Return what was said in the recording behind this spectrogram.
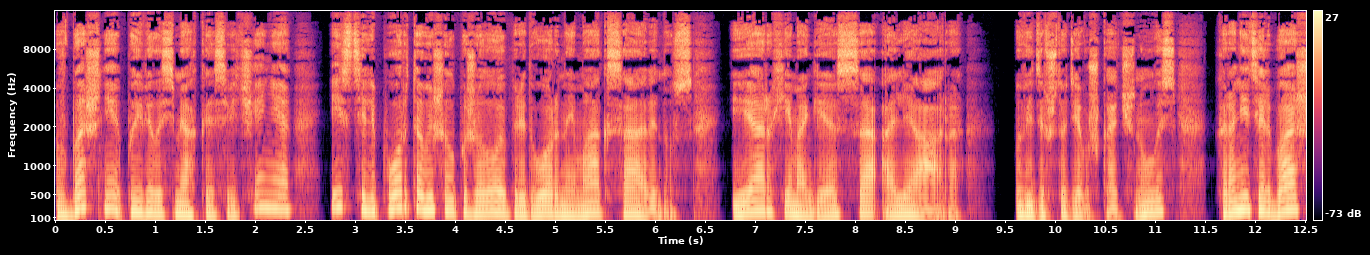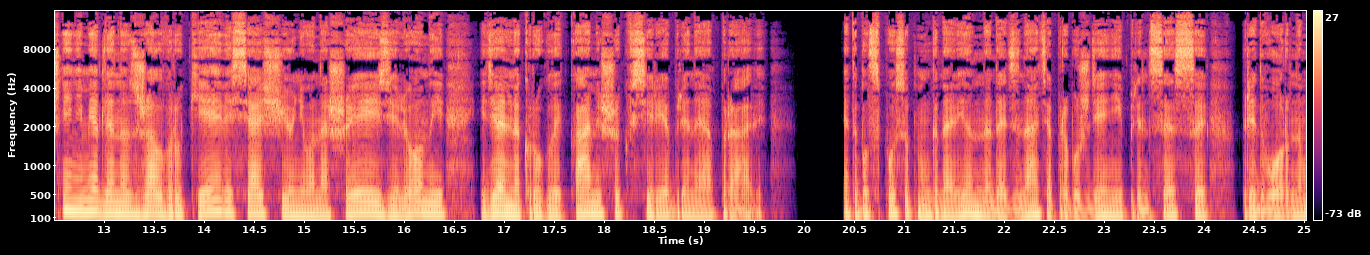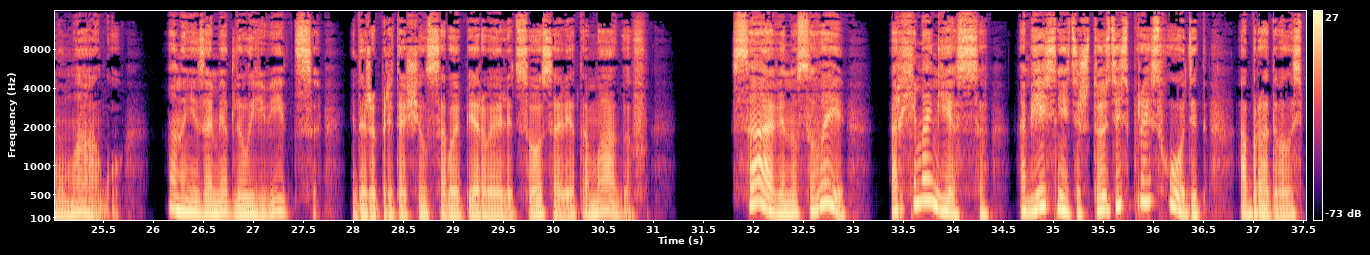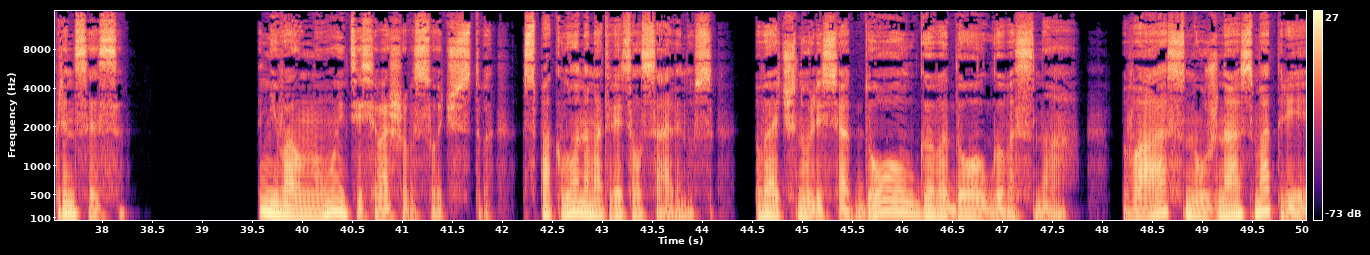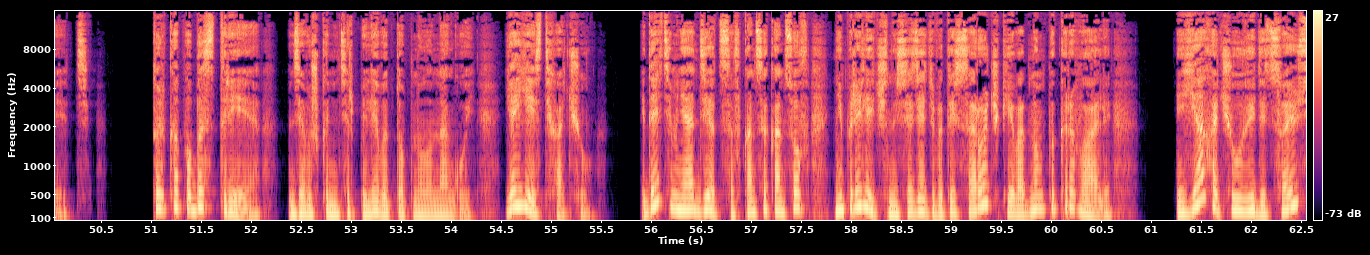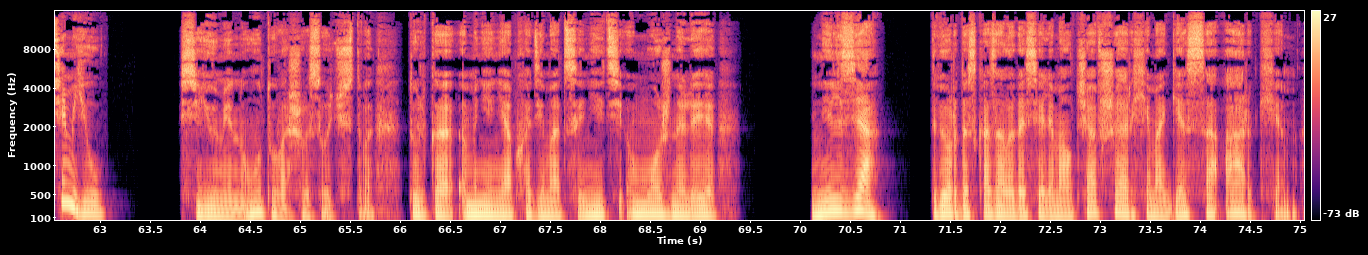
В башне появилось мягкое свечение, и из телепорта вышел пожилой придворный маг Савинус и Архимагесса Алиара. Увидев, что девушка очнулась, Хранитель башни немедленно сжал в руке висящий у него на шее зеленый, идеально круглый камешек в серебряной оправе. Это был способ мгновенно дать знать о пробуждении принцессы придворному магу. Он и не замедлил явиться, и даже притащил с собой первое лицо совета магов. «Савинус, вы, Архимагесса, объясните, что здесь происходит?» — обрадовалась принцесса. «Не волнуйтесь, ваше высочество», — с поклоном ответил Савинус. «Вы очнулись от долгого-долгого сна. Вас нужно осмотреть». «Только побыстрее», — девушка нетерпеливо топнула ногой. «Я есть хочу. И дайте мне одеться, в конце концов, неприлично сидеть в этой сорочке и в одном покрывале. И я хочу увидеть свою семью». «Сию минуту, ваше высочество, только мне необходимо оценить, можно ли...» «Нельзя», — твердо сказала доселе молчавшая Архимагесса Аркхем.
